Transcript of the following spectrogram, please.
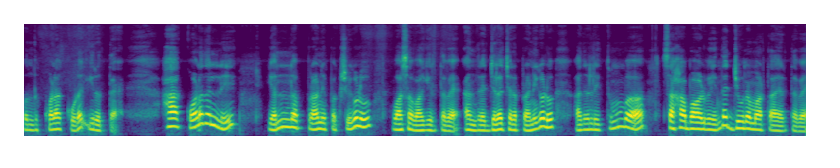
ಒಂದು ಕೊಳ ಕೂಡ ಇರುತ್ತೆ. ಆ ಕೊಳದಲ್ಲಿ ಎಲ್ಲ ಪ್ರಾಣಿ ಪಕ್ಷಿಗಳು ವಾಸವಾಗಿರ್ತವೆ. ಅಂದರೆ ಜಲಚರ ಪ್ರಾಣಿಗಳು ಅದರಲ್ಲಿ ತುಂಬ ಸಹಬಾಳ್ವೆಯಿಂದ ಜೀವನ ಮಾಡ್ತಾ ಇರ್ತವೆ.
